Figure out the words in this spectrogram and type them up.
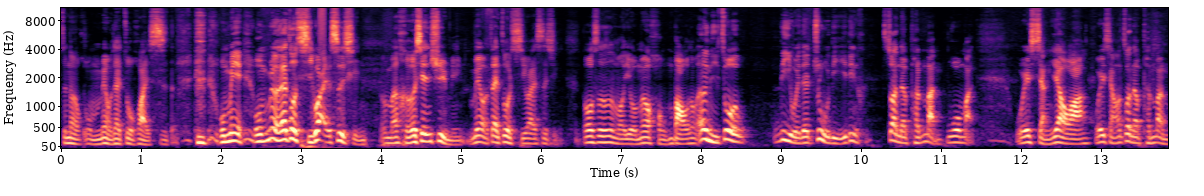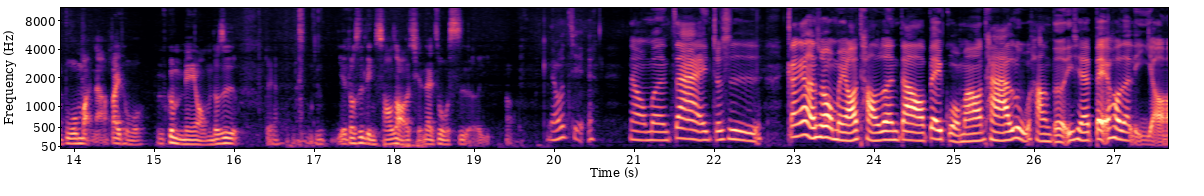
真的我们没有在做坏事的，我们也我们没有在做奇怪的事情，我们和先续名没有在做奇怪事情，都说什么有没有红包什么，呃，你做。立委的助理一定赚得盆满钵满，我也想要啊，我也想要赚得盆满钵满啊！拜托，根本没有，我们都是对，也都是领少少的钱在做事而已啊。了解。那我们在就是刚刚的时候，我们有讨论到贝果猫它入行的一些背后的理由，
